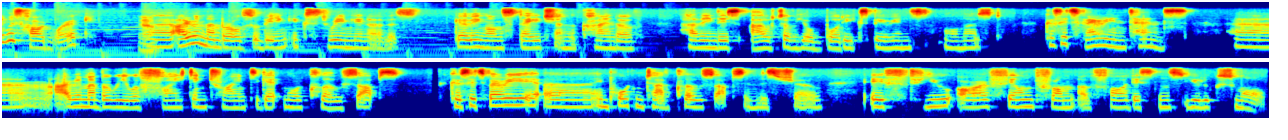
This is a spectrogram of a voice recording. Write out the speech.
It was hard work. Yeah. Uh, I remember also being extremely nervous, going on stage and kind of having this out of your body experience almost, because it's very intense. Um, I remember we were fighting, trying to get more close ups, because it's very uh, important to have close ups in this show. If you are filmed from a far distance, you look small,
